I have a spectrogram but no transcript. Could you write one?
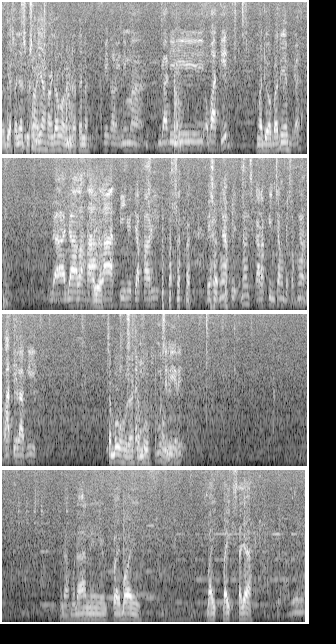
Biasanya susah ya Kang kalau udah tendon. tapi kalau ini mah nggak diobatin Nggak diobatin. enggak ya aja lah Ayo. latih tiap hari besoknya non sekarang pincang besoknya latih lagi Sembuh udah sembuh. sembuh Oh, gitu. sendiri Mudah-mudahan nih playboy baik-baik saja. amin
